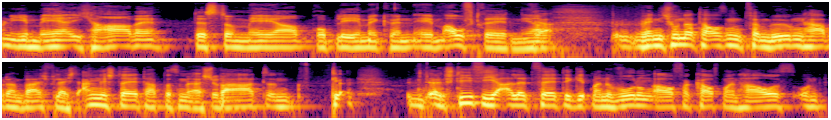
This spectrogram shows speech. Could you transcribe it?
Und je mehr ich habe, desto mehr Probleme können eben auftreten. Ja wenn ich 100.000 Vermögen habe, dann war ich vielleicht angestellt, habe das mir erspart. Genau. dann schließe ich hier alle Zelte, gebe meine Wohnung auf, verkaufe mein Haus und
